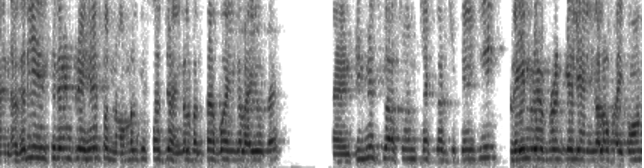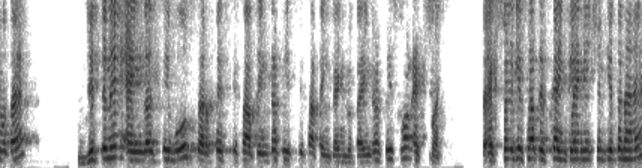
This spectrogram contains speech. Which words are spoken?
एंड अगर ये इंसिडेंट रे है तो नॉर्मल के साथ जो एंगल बनता है, वो एंगल आई होता है। एंड प्रीवियस क्लास में हम चेक कर चुके हैं कि प्लेन वेव फ्रंट के लिए एंगल ऑफ़ आई कौन होता है? जितने एंगल से वो सरफेस के साथ इंटरफेस के साथ इंक्लाइंड होता है। इंटरफेस कौन? एक्स वाई तो एक्स वाई के साथ इसका इंक्लाइनेशन कितना है?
